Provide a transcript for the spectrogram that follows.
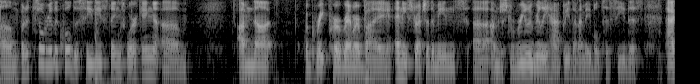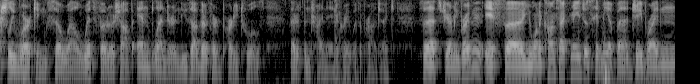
Um, but it's still really cool to see these things working. Um, I'm not a great programmer by any stretch of the means. Uh, I'm just really, really happy that I'm able to see this actually working so well with Photoshop and Blender and these other third-party tools that I've been trying to integrate with the project. So that's Jeremy Bridon. If uh, you want to contact me, just hit me up at jbridon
